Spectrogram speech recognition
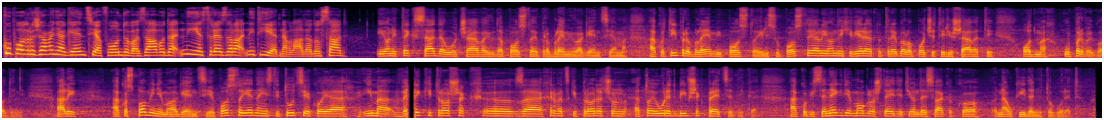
Skupo održavanje agencija, fondova, zavoda nije srezala niti jedna vlada do sad. I oni tek sada uočavaju da postoje problemi u agencijama. Ako ti problemi postoje ili su postojali, onda ih je vjerojatno trebalo početi rješavati odmah u prvoj godini. Ali ako spominjemo agencije, postoji jedna institucija koja ima veliki trošak e, za hrvatski proračun, a to je ured bivšeg predsjednika. Ako bi se negdje moglo štedjeti, onda je svakako na ukidanju tog ureda.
